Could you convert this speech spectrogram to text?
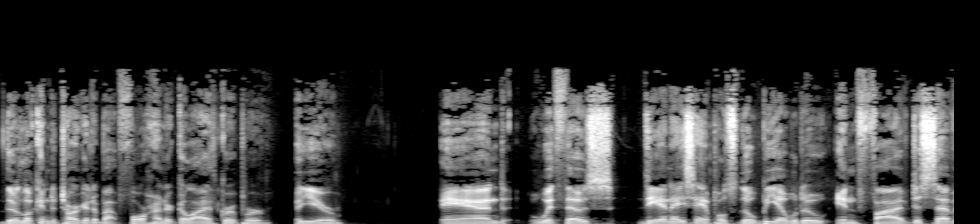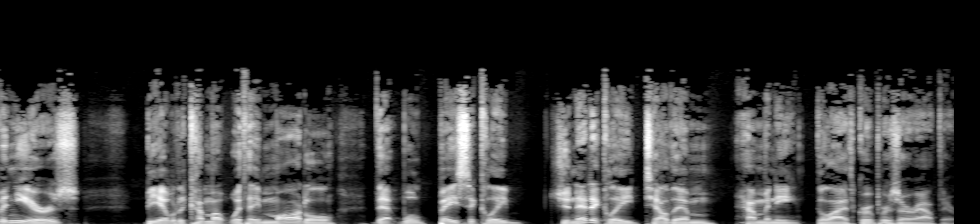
they're looking to target about 400 Goliath grouper a year, and with those DNA samples, they'll be able to in five to seven years be able to come up with a model that will basically genetically tell them how many Goliath groupers are out there.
